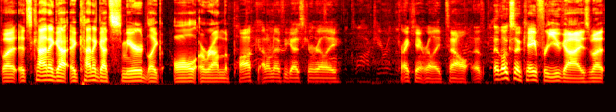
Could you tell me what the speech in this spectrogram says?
But it's kind of got it kind of got smeared like all around the puck. I don't know if you guys can really I can't really tell. It, it looks okay for you guys, but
